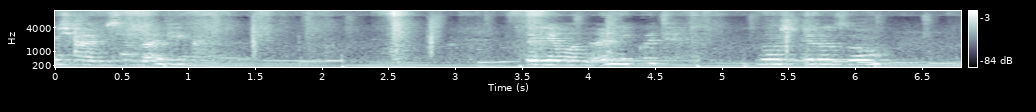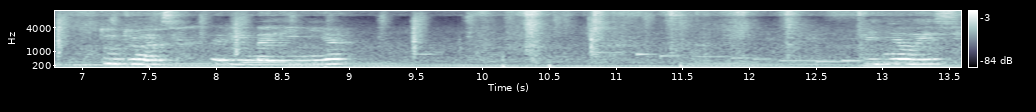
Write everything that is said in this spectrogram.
переміщаємося на бік. Стаємо на лікоть. Ножки разом. Тут у нас рівна лінія. Піднялись.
